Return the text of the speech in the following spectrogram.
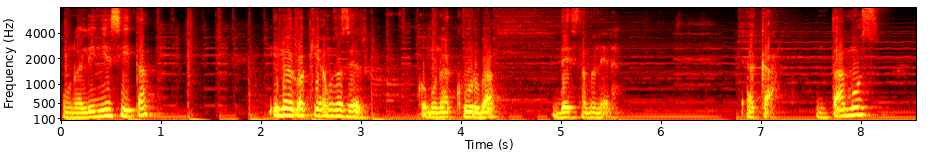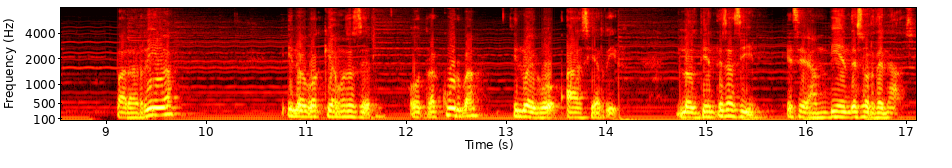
una linecita y luego aquí vamos a hacer como una curva de esta manera. Acá juntamos para arriba y luego aquí vamos a hacer otra curva y luego hacia arriba. Los dientes así que sean bien desordenados.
